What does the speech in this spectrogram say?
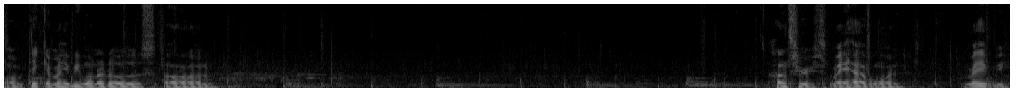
Well, I'm thinking maybe one of those um hunters may have one. Maybe.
